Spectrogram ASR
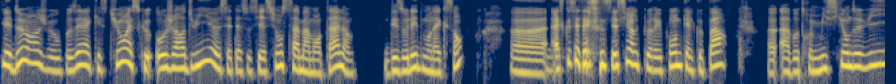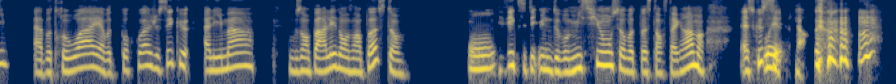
Les deux, hein, je vais vous poser la question, est-ce qu'aujourd'hui, cette association Sama Mental, désolée de mon accent, euh, est-ce que cette association, elle peut répondre quelque part euh, à votre mission de vie, à votre why, à votre pourquoi? Je sais que Alima, vous en parlez dans un post. Vous disiez que c'était une de vos missions sur votre post Instagram. Est-ce que c'est le cas?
